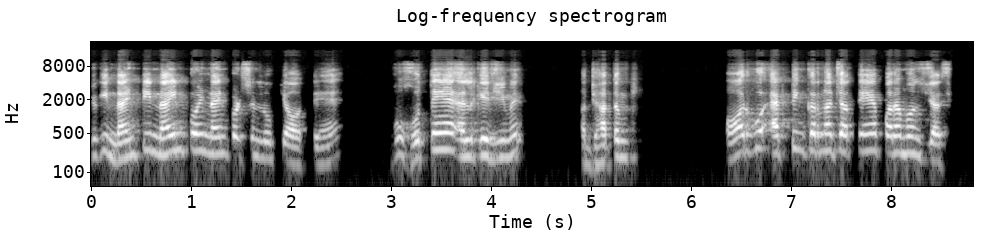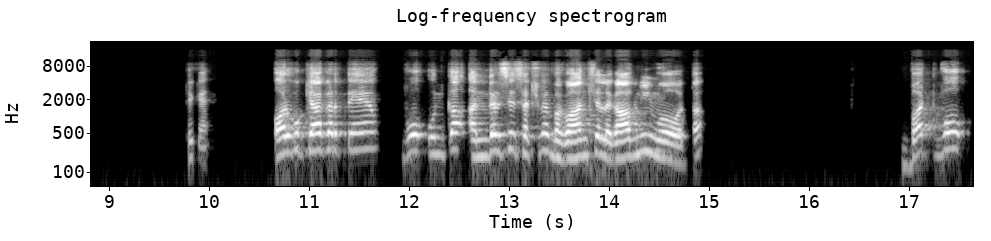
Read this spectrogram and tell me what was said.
क्योंकि 99.9 परसेंट लोग क्या होते हैं? वो होते हैं एल में, अध्यात्म की। और वो एक्टिंग करना चाहते हैं परमहंस जैसे। ठीक है? और वो क्या करते हैं? वो उनका अंदर से सच में भगवान से लगाव नहीं हुआ होता। बट वो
